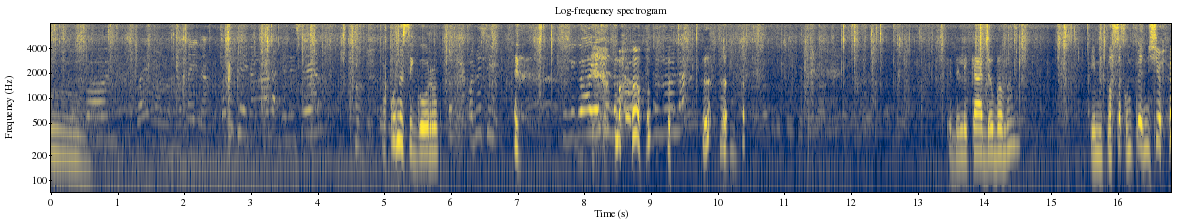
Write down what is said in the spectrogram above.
Mm. Ako na siguro. Ano si Siligaya sa Delikado ba, ma'am? Impas akong pensyon.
